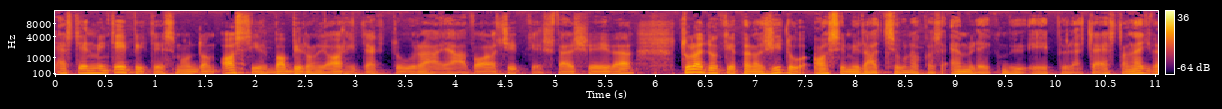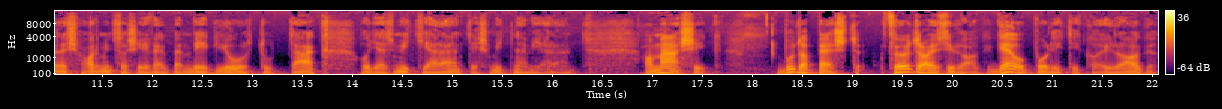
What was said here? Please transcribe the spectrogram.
ezt én, mint építész mondom, asszír babiloni architektúrájával, a csipkés felsőjével, tulajdonképpen a zsidó asszimilációnak az emlékmű épülete. Ezt a 40-es, 30-as években még jól tudták, hogy ez mit jelent és mit nem jelent. A másik, Budapest földrajzilag, geopolitikailag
